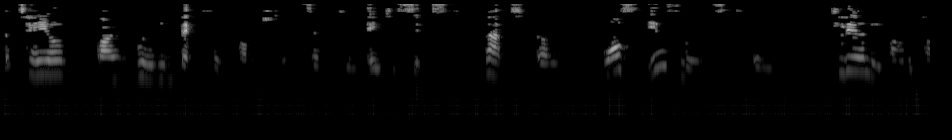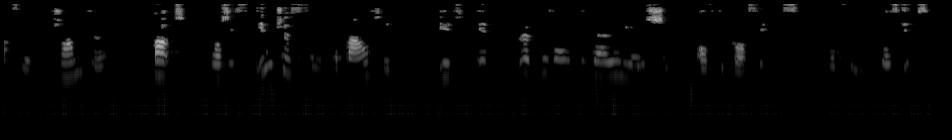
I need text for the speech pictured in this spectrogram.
a tale by William Beckford published in 1786 that um, was influenced um, clearly by the But what is interesting about it is it, it represents a variation of the Gothics, because it's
